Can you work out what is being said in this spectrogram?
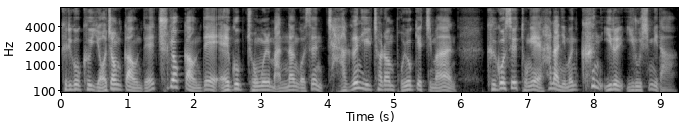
그리고 그 여정 가운데 추격 가운데 애굽 종을 만난 것은 작은 일처럼 보였겠지만 그것을 통해 하나님은 큰 일을 이루십니다.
